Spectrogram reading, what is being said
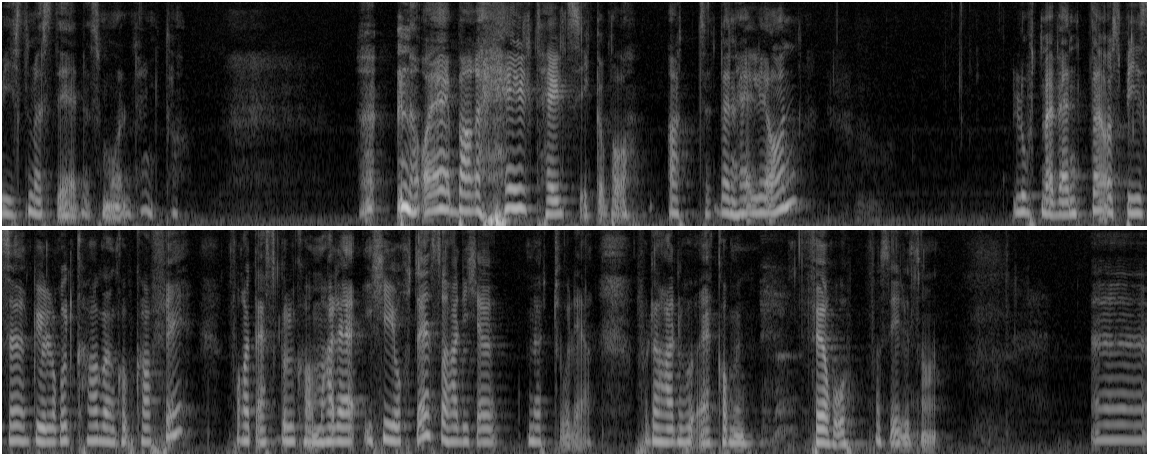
viste meg stedet som hun hadde tenkt å Og jeg er bare helt, helt sikker på at Den hellige ånd lot meg vente og spise gulrotkake og en kopp kaffe for at jeg skulle komme. Hadde jeg ikke gjort det, så hadde jeg ikke møtt henne der. For da hadde jeg kommet før henne, for å si det sånn. Uh,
